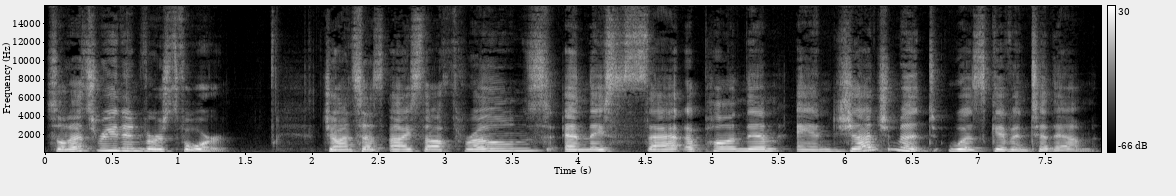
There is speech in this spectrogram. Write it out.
So let's read in verse 4. John says, I saw thrones, and they sat upon them, and judgment was given to them.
